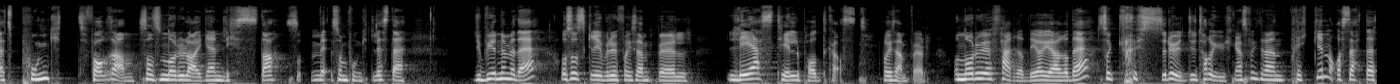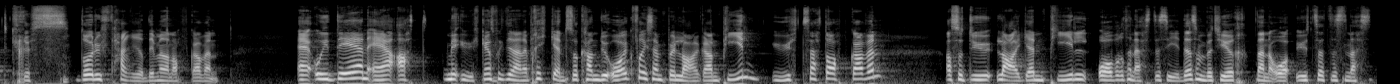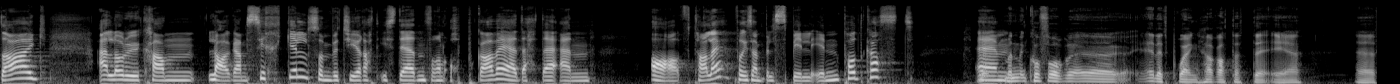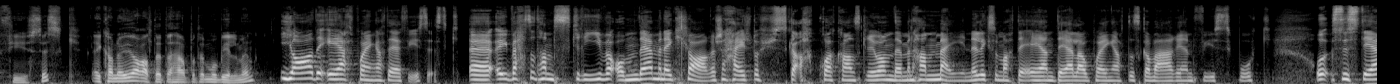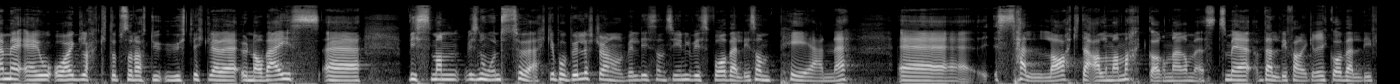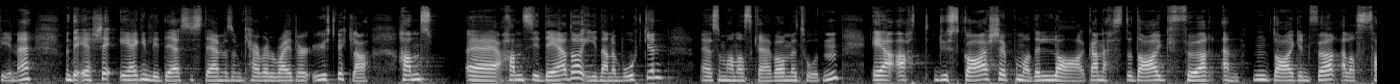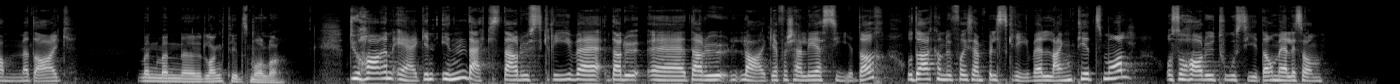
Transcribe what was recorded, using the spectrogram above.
et punkt foran, sånn som når du lager en liste som punktliste. Du begynner med det, og så skriver du f.eks. 'les til podkast'. Og når du er ferdig å gjøre det, så krysser du. Du tar utgangspunkt i den prikken og setter et kryss. Da er du ferdig med den oppgaven. Eh, og ideen er at med utgangspunkt i denne prikken, så kan du òg f.eks. lage en pil, utsette oppgaven. Altså du lager en pil over til neste side, som betyr denne utsettes neste dag. Eller du kan lage en sirkel, som betyr at istedenfor en oppgave er dette en avtale. F.eks. spill inn podkast. Men, men, hvorfor eh, er det et poeng her at dette er fysisk? Jeg kan jo gjøre alt dette her på mobilen min. Ja, det er et poeng at det er fysisk. Eh, jeg vet at han skriver om det, men jeg klarer ikke helt å huske akkurat hva han skriver om det. Men han mener liksom at det er en del av poenget at det skal være i en fysisk bok. Og systemet er jo òg lagt opp sånn at du utvikler det underveis. Hvis, man, hvis noen søker på Bullet Journal, vil de sannsynligvis få veldig sånn pene eh, selvlagte almanakker, nærmest, som er veldig fargerike og veldig fine. Men det er ikke egentlig det systemet som Carol Ryder utvikla. Hans Eh, hans idé da, i denne boken, eh, som han har skrevet om metoden, er at du skal ikke på en måte lage neste dag før enten dagen før eller samme dag. Men, men eh, langtidsmål, da? Du har en egen indeks der du skriver der du, eh, der du lager forskjellige sider. Og der kan du f.eks. skrive langtidsmål, og så har du to sider med liksom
